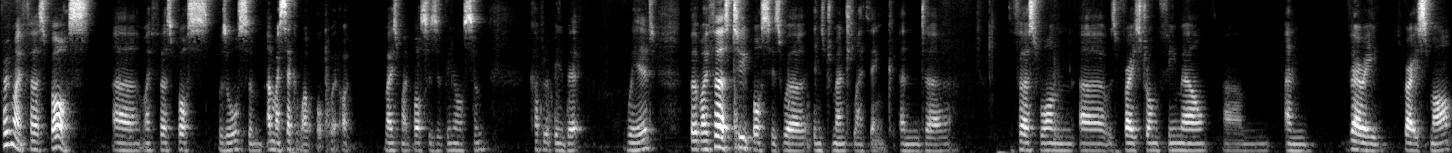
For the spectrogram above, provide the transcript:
probably my first boss. Uh, my first boss was awesome, and my second one. well, Most of my bosses have been awesome. A couple have been a bit weird, but my first two bosses were instrumental, I think. And uh, the first one uh, was a very strong female um, and very, very smart,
